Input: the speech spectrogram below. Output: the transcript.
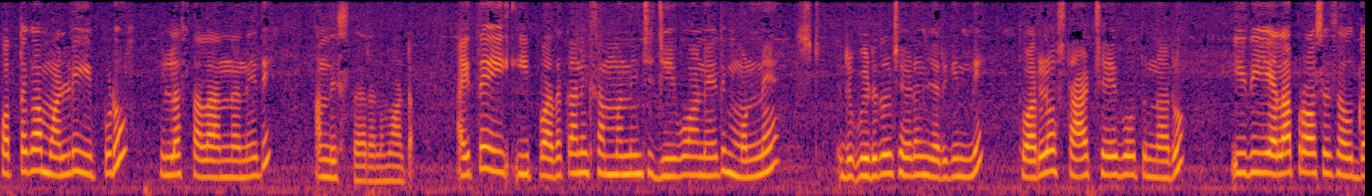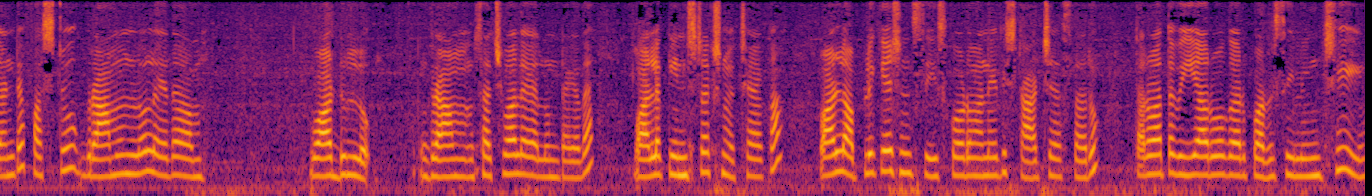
కొత్తగా మళ్ళీ ఇప్పుడు ఇళ్ళ స్థలాన్ని అనేది అందిస్తారనమాట అయితే ఈ- పథకానికి సంబంధించి జీవో అనేది మొన్నే విడుదల చేయడం జరిగింది. త్వరలో స్టార్ట్ చేయబోతున్నారు. ఇది ఎలా ప్రాసెస్ అవుద్ది అంటే ఫస్ట్ గ్రామంలో లేదా వార్డుల్లో గ్రామ సచివాలయాలు ఉంటాయి కదా వాళ్ళకి ఇన్స్ట్రక్షన్ వచ్చాక వాళ్ళు అప్లికేషన్స్ తీసుకోవడం అనేది స్టార్ట్ చేస్తారు. తర్వాత విఆర్ఓ గారు పరిశీలించి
